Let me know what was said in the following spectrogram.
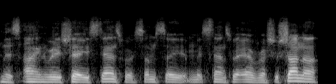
this ein reishei stands for. Some say it stands for erev Rosh Hashanah.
